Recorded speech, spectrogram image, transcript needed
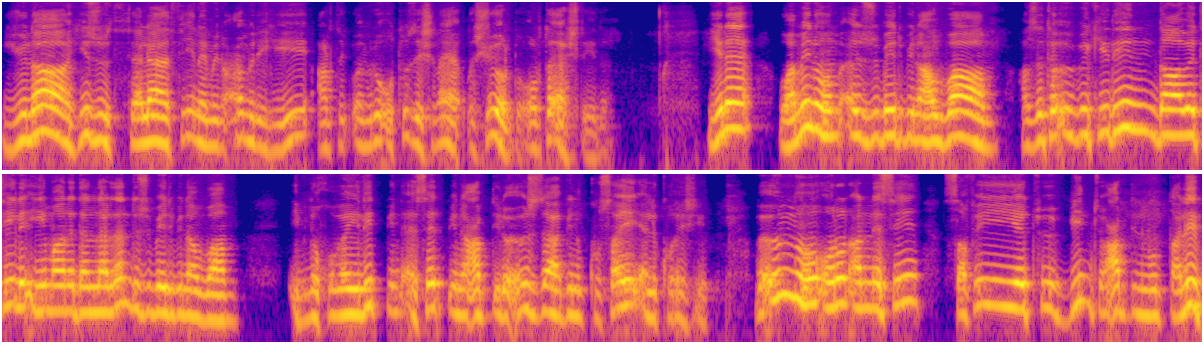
yunahizu selâthine min umrihi artık ömrü 30 yaşına yaklaşıyordu. Orta yaşlıydı. Yine minhum Ez-Zübeyir bin Avvam. Hazreti Ebubekir'in davetiyle iman edenlerden de Zübeyir bin Avvam. İbn Huveylid bin Esed bin Abdülüzza bin Kusay el-Kureşi ve ümmühü onun annesi Safiyetü bintu Abdülmuttalib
